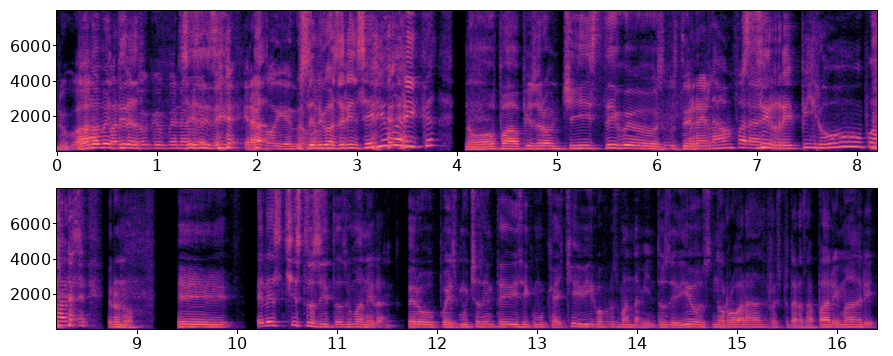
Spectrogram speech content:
Luego, No, ah, no, parce, mentiras. no, qué pena. Sí, sí, sí. Era Ah, jodiendo. ¿Usted lo iba a hacer en serio, marica? No, papi, eso era un chiste, weón. Usted re lámpara. Se repiró, parce. Pero no. Eh, él es chistosito a su manera, pero pues mucha gente dice como que hay que vivir bajo los mandamientos de Dios, no robarás, respetarás a padre y madre,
